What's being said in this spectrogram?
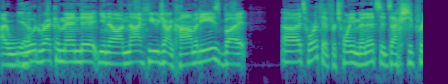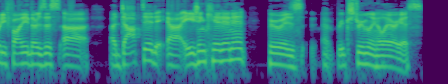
I Yeah. would recommend it. You know, I'm not huge on comedies, but uh, it's worth it for 20 minutes. It's actually pretty funny. There's this uh, adopted uh, Asian kid in it who is uh, extremely hilarious.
